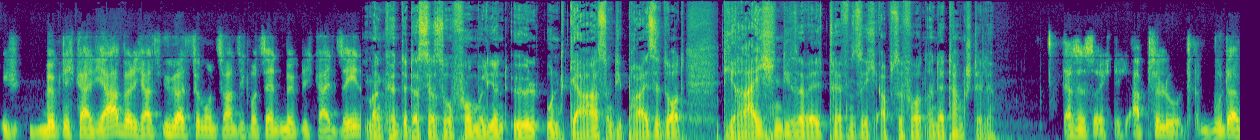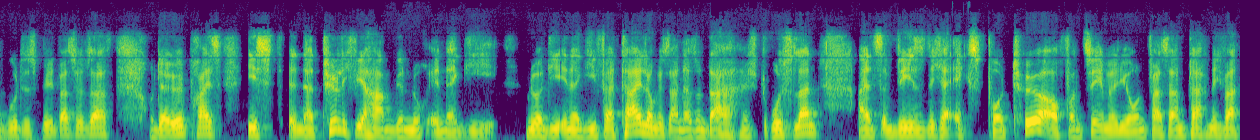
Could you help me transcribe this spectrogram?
Ich, Möglichkeit ja, würde ich als über 25 Prozent Möglichkeit sehen. Man könnte das ja so formulieren, Öl und Gas und die Preise dort, die Reichen dieser Welt treffen sich ab sofort an der Tankstelle. Das ist richtig, absolut. Guter, gutes Bild, was du sagst. Und der Ölpreis ist äh, natürlich, wir haben genug Energie. Nur die Energieverteilung ist anders. Und da ist Russland als wesentlicher Exporteur auch von 10 Millionen Fässer am Tag, nicht wahr,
